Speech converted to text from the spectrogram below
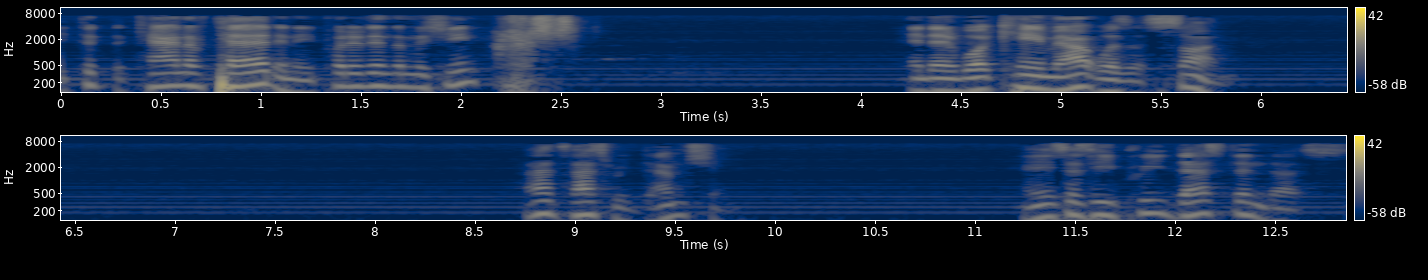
He took the can of Ted and He put it in the machine. And then what came out was a son. That's that's redemption. And he says he predestined us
